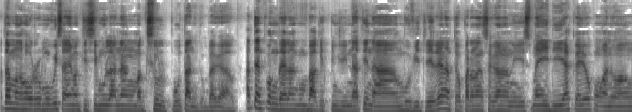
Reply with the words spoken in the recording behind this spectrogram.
at ang mga horror movies ay magsisimula ng magsulputan, kumbaga. At yan po ang dahilan kung bakit pinili natin ang movie trailer na to para nang sa ganun is may idea kayo kung ano ang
